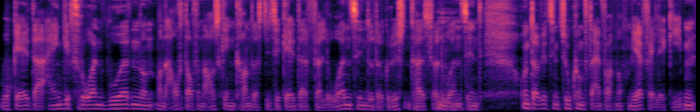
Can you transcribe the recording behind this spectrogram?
wo Gelder eingefroren wurden und man auch davon ausgehen kann, dass diese Gelder verloren sind oder größtenteils verloren mhm. sind. Und da wird es in Zukunft einfach noch mehr Fälle geben.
